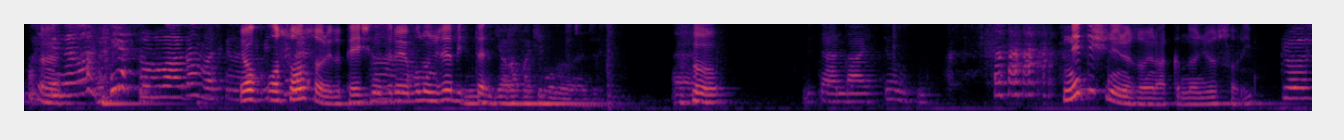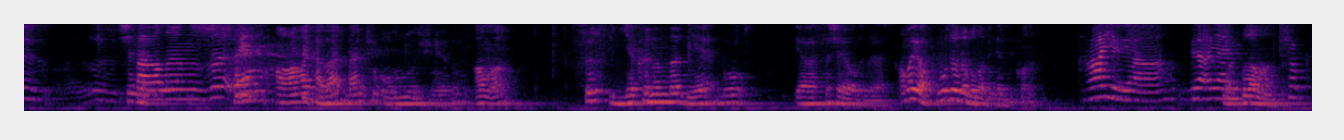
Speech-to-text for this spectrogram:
Başka Evet. ne var ki? Sorulardan başka ne var? Yok o Bitti son mi? soruydu. Patient Zero'yu bulunca bitti. Şimdi yarasa kim onu öğreneceğiz. Evet. Bir tane daha istiyor musun? ne düşünüyorsunuz oyun hakkında önce onu sorayım. Göz Şimdi sağlığınızı son ana kadar ben çok olumlu düşünüyordum ama sırf yakınında diye bu yarasa şey oldu biraz. Ama yok burada da bulabilirdik onu. Hayır ya. Biraz yani Yok çok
